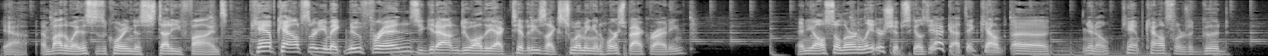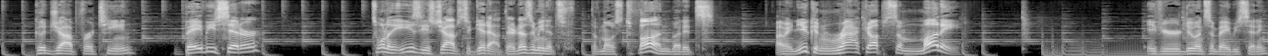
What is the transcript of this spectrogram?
Yeah, and by the way, this is according to study finds. Camp counselor, you make new friends, you get out and do all the activities like swimming and horseback riding, and you also learn leadership skills. Yeah, I think count, uh, you know, camp counselor is a good, good job for a teen. Babysitter, it's one of the easiest jobs to get out there. Doesn't mean it's the most fun, but it's, I mean, you can rack up some money if you're doing some babysitting.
